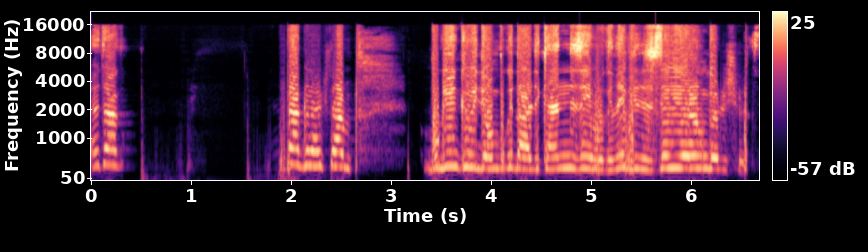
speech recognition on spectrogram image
Evet, evet arkadaşlar bugünkü videom bu kadardı. Kendinize iyi bakın. Hepinizi seviyorum. Görüşürüz.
